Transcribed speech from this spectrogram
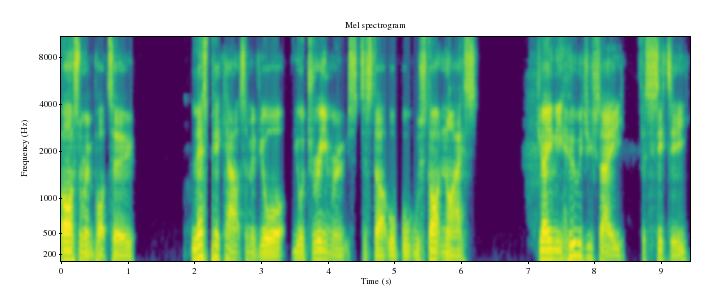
Arsenal are in pot two. Let's pick out some of your your dream routes to start. We'll, we'll, we'll start nice. Jamie, who would you say for City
